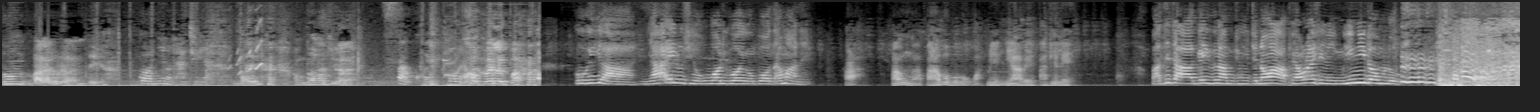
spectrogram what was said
သုံးဘာလာလို့လဲမသိကွာမြင်တော့လာကြည့်ရဘာလဲဘာလာကြည့်ရလဲဆောက်ခွဲပေါ်ခေါက်ခွဲလောက်ပါ။ကိုကြီးကညာအဲ့လို့ရှရင်ဟိုဘော်ဒီဘော်ရင်ပေါ်သားမှာနဲ့ဟာငါ့ငါဘာဘောဘောဘောကွာမင်းညပဲဘာဖြစ်လဲ။ဘာဖြစ်တာကိစ္စလားမကြည့်ဘူးကျွန်တော်ကဖျောင်းလိုက်ရှင်မီးကြီးတော့မလို့။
